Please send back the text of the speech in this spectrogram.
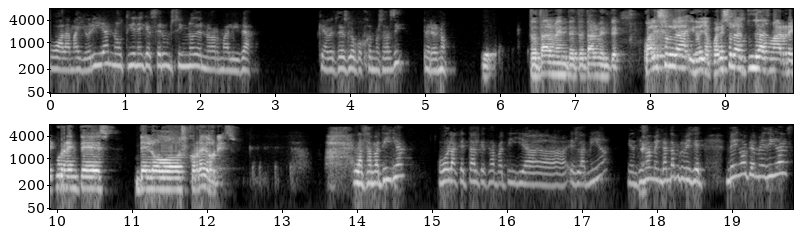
o a la mayoría no tiene que ser un signo de normalidad, que a veces lo cogemos así, pero no. Totalmente, totalmente. ¿Cuáles son, la, ¿cuáles son las dudas más recurrentes de los corredores? La zapatilla. Hola, ¿qué tal? ¿Qué zapatilla es la mía? Y encima me encanta porque me dicen, vengo a que me digas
